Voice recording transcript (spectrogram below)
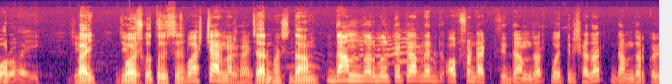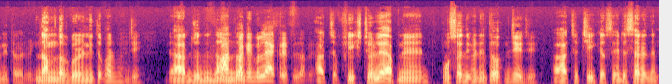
বড় হয়। ভাই বয়স। কত হয়েছে? বয়স চার মাস ভাই। চার মাস। দাম? দাম দর বলতে এটা আপনার অপশন রাখছি। দাম দর পঁয়ত্রিশ হাজার দাম দর করে নিতে পারবেন। দাম দর করে নিতে পারবে জি। আর যদি দাম দর এক রেটে যাবে। আচ্ছা ফিক্সড হলে আপনি পৌঁছা দিবেন এই তো? জি জি। আচ্ছা ঠিক আছে এটা ছেড়ে দেন।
